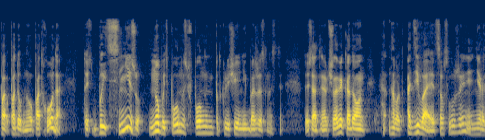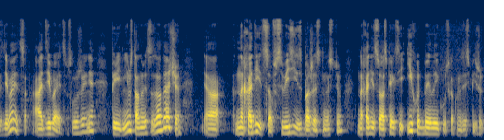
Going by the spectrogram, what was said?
подобного подхода, то есть быть снизу, но быть полностью в полном подключении к божественности. То есть человек, когда он наоборот, одевается в служение, не раздевается, а одевается в служение, перед ним становится задача э, находиться в связи с божественностью, находиться в аспекте ихут бейлайкус, как он здесь пишет,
